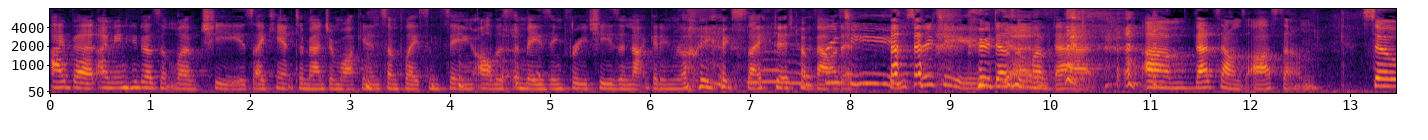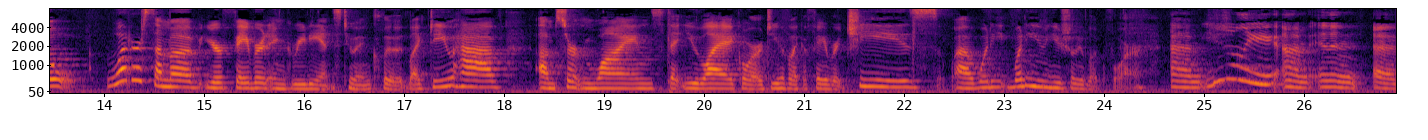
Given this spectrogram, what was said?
I bet. I mean, who doesn't love cheese? I can't imagine walking in some place and seeing all this amazing free cheese and not getting really excited about free it. Cheese, free cheese. who doesn't yes. love that? Um, that sounds awesome. So, what are some of your favorite ingredients to include? Like, do you have um, certain wines that you like, or do you have like a favorite cheese? Uh, what do you What do you usually look for? Um, usually, um, in a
